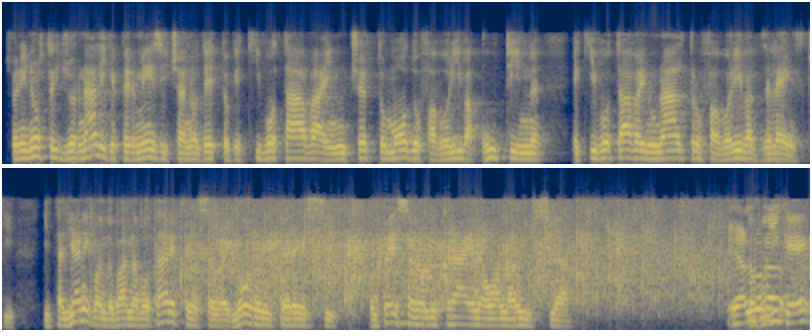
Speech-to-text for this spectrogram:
Sono i nostri giornali che per mesi ci hanno detto che chi votava in un certo modo favoriva Putin e chi votava in un altro favoriva Zelensky. Gli italiani quando vanno a votare pensano ai loro interessi, non pensano all'Ucraina o alla Russia. Allora... Dopodiché,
